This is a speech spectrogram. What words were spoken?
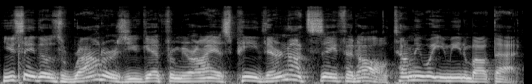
You say those routers you get from your ISP, they're not safe at all. Tell me what you mean about that.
